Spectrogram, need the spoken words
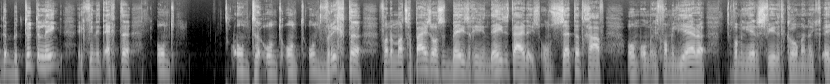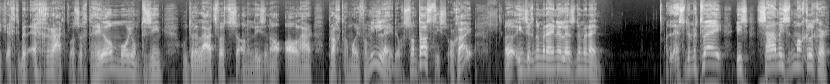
de betutteling. Ik vind het echt uh, ont ont, ont, ont, ontwrichten van een maatschappij zoals het bezig is in deze tijden is ontzettend gaaf om, om in familiaire, familiaire sferen te komen. En ik, ik, echt, ik ben echt geraakt. Het was echt heel mooi om te zien hoe de relatie was tussen Annelies en al, al haar prachtige mooie familieleden. Het was fantastisch. Oké? Uh, inzicht nummer 1 en les nummer 1. Les nummer 2 is samen is het makkelijker.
